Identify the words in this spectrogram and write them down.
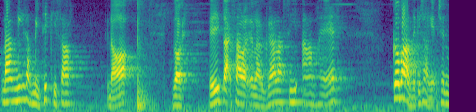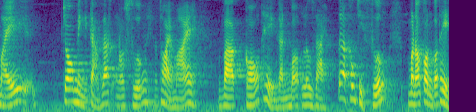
đang nghĩ rằng mình thích thì sao? Thì đó. Rồi thế thì tại sao lại là Galaxy A52s cơ bản thì cái trải nghiệm trên máy cho mình cái cảm giác nó sướng này, nó thoải mái này và có thể gắn bó lâu dài. Tức là không chỉ sướng mà nó còn có thể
